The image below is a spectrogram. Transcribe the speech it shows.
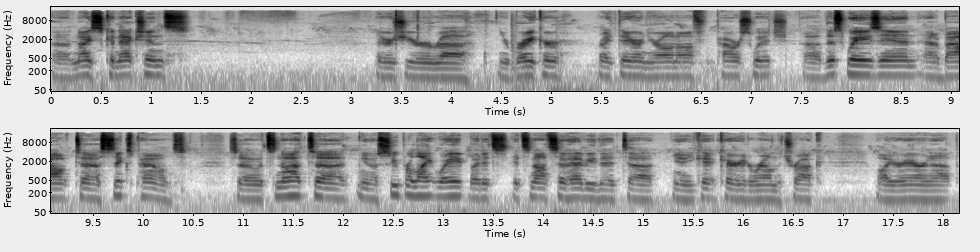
Uh, nice connections. There's your uh, your breaker right there and your on-off power switch. Uh, this weighs in at about uh, six pounds, so it's not uh, you know super lightweight, but it's it's not so heavy that uh, you know you can't carry it around the truck while you're airing up.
